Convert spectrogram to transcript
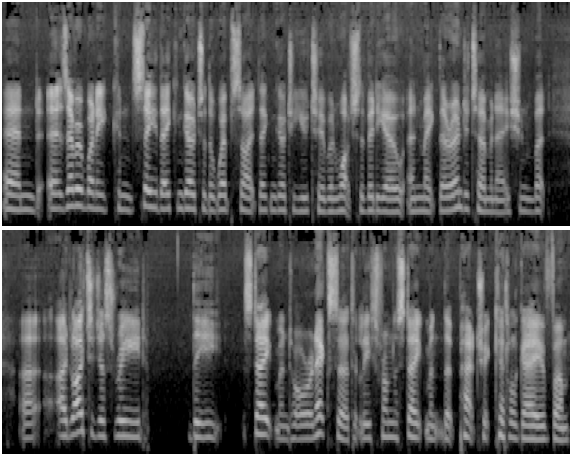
And as everybody can see, they can go to the website, they can go to YouTube and watch the video and make their own determination. But uh, I'd like to just read the statement, or an excerpt at least, from the statement that Patrik Kittel gave um,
